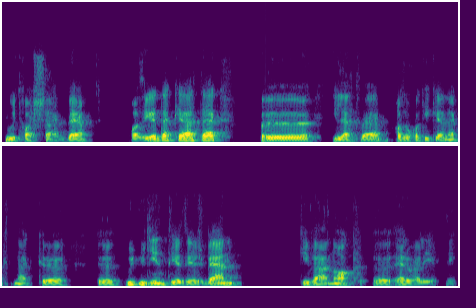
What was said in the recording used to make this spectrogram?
nyújthassák be az érdekeltek, illetve azok, akik ennek ügyintézésben kívánnak előrelépni.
